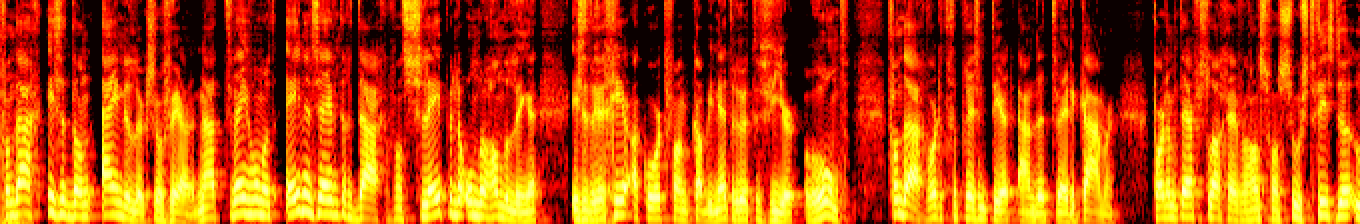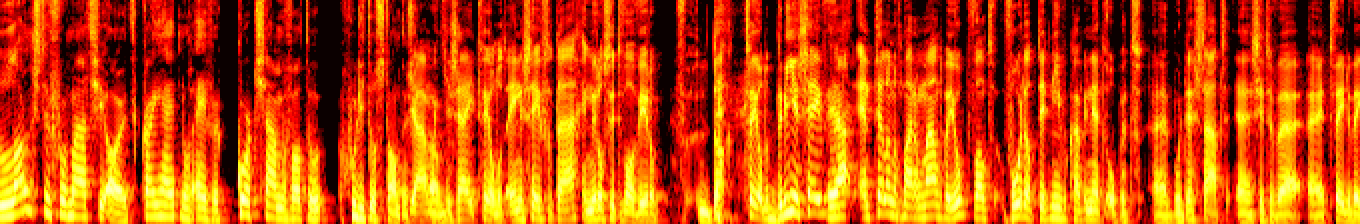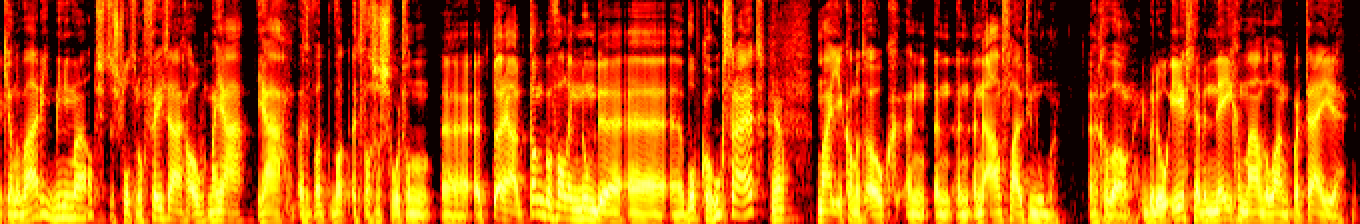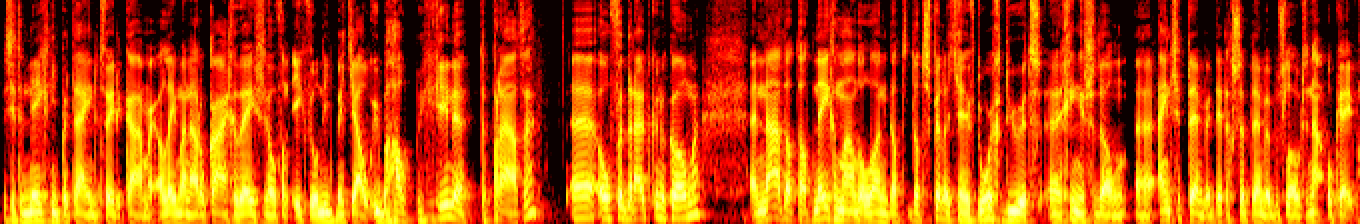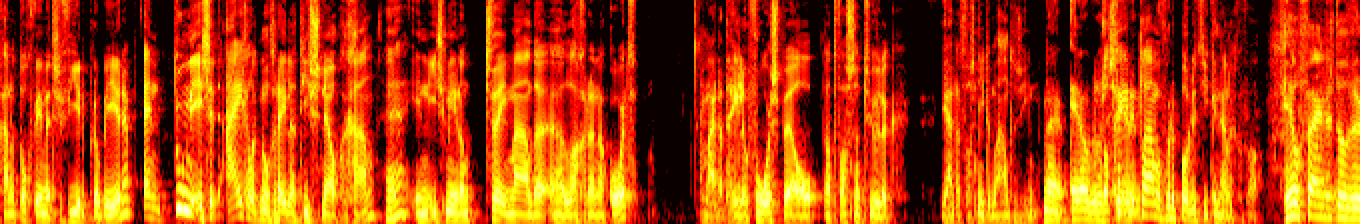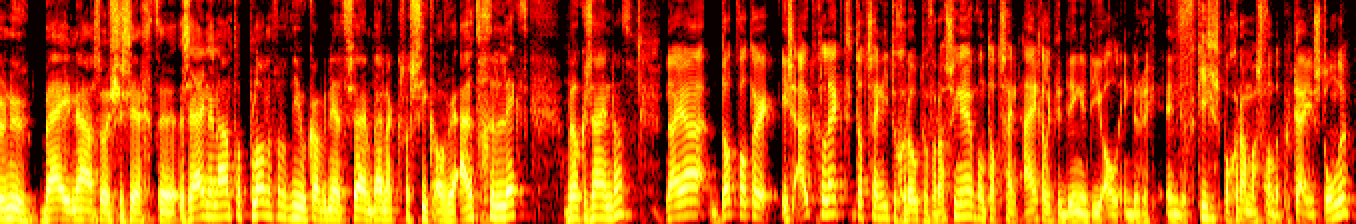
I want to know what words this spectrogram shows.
Vandaag is het dan eindelijk zover. Na 271 dagen van slepende onderhandelingen is het regeerakkoord van kabinet Rutte 4 rond. Vandaag wordt het gepresenteerd aan de Tweede Kamer. Parlementair verslaggever Hans van Soest. Het is de langste formatie ooit. Kan jij het nog even kort samenvatten hoe die tot stand is ja, gekomen? want je zei 271 dagen. Inmiddels zitten we alweer op dag 273. Ja. En tellen nog maar een maand bij op. Want voordat dit nieuwe kabinet op het uh, bordes staat... Uh, zitten we uh, tweede week januari minimaal. Er zitten tenslotte nog feestdagen over. Maar ja, ja het, wat, wat, het was een soort van... ja, tangbevalling noemde Wopke Hoekstra het. Ja. Maar je kan het ook een, een, een, een aansluiting noemen. Uh, gewoon. Ik bedoel, eerst hebben negen maanden lang partijen, er zitten 19 partijen in de Tweede Kamer, alleen maar naar elkaar gewezen. Zo van: ik wil niet met jou überhaupt beginnen te praten of we eruit kunnen komen. En nadat dat negen maanden lang dat, dat spelletje heeft doorgeduurd, uh, gingen ze dan eind september, 30 september besloten: nou oké, we gaan het toch weer met z'n vieren proberen. En toen is het eigenlijk nog relatief snel gegaan. Hè? In iets meer dan twee maanden lag er een akkoord. Maar dat hele voorspel, dat was natuurlijk ja, dat was niet om aan te zien. Nee, en ook dat was geen reclame voor de politiek in elk geval. Heel fijn dus dat we er nu bijna, zoals je zegt, uh, zijn. Een aantal plannen van het nieuwe kabinet zijn bijna klassiek alweer uitgelekt. Welke zijn dat? Nou ja, dat wat er is uitgelekt, dat zijn niet de grote verrassingen. Want dat zijn eigenlijk de dingen die al in de, in de verkiezingsprogramma's van de partijen stonden.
